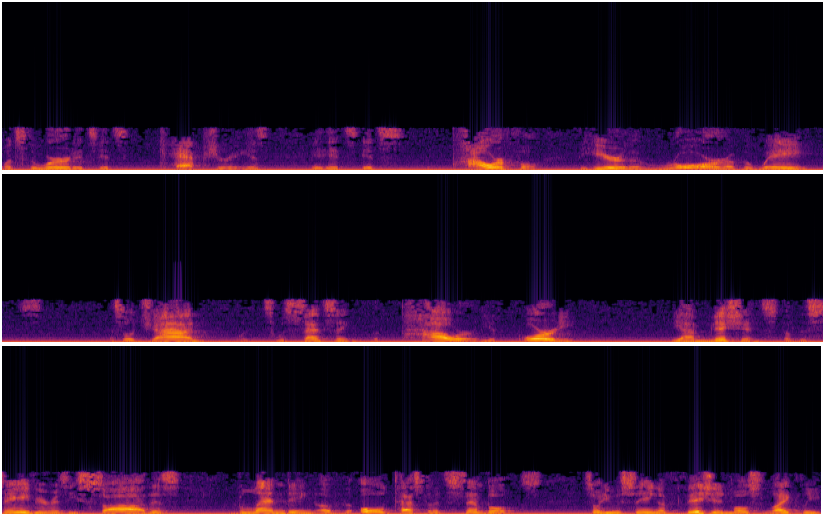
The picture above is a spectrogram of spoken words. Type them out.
what's the word? It's, it's capturing. It's, it's, it's powerful to hear the roar of the waves. And so John was, sensing the power, the authority, the omniscience of the Savior as he saw this blending of the Old Testament symbols. So he was seeing a vision, most likely,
